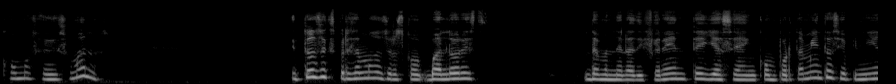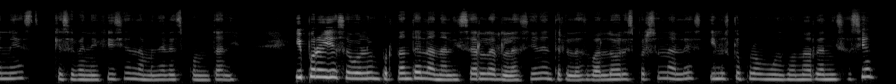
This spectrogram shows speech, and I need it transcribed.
como seres humanos. Entonces expresamos nuestros valores de manera diferente, ya sea en comportamientos y opiniones que se benefician de manera espontánea. Y por ello se vuelve importante el analizar la relación entre los valores personales y los que promulga una organización.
